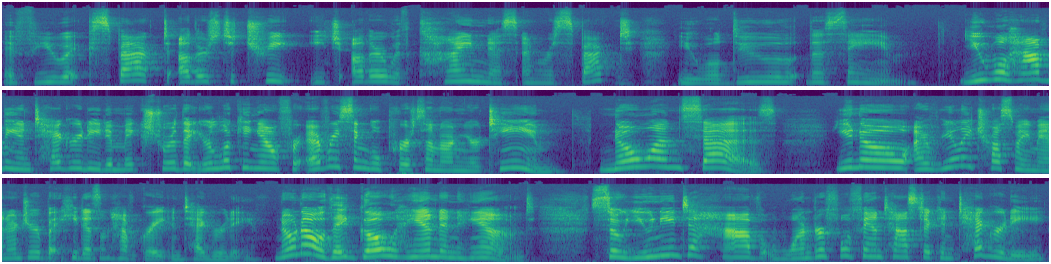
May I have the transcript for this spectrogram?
If you expect others to treat each other with kindness and respect, you will do the same. You will have the integrity to make sure that you're looking out for every single person on your team. No one says, you know, I really trust my manager, but he doesn't have great integrity. No, no, they go hand in hand. So you need to have wonderful, fantastic integrity,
